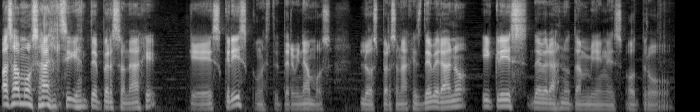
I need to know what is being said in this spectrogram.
Pasamos al siguiente personaje, que es Chris. Con este terminamos los personajes de verano. Y Chris de verano también es otro,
